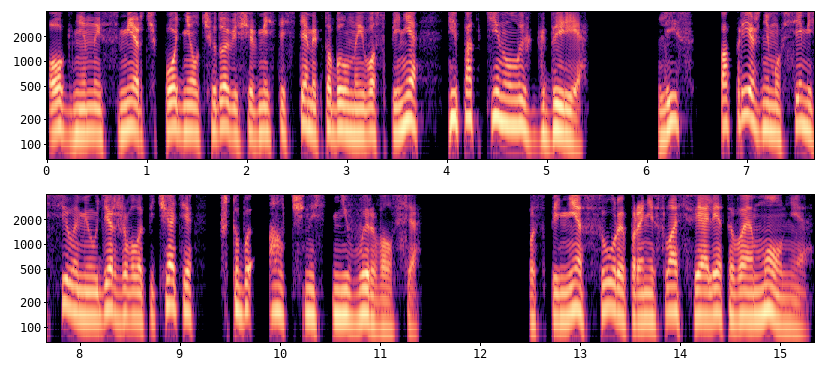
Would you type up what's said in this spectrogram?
Огненный смерч поднял чудовище вместе с теми, кто был на его спине, и подкинул их к дыре. Лис по-прежнему всеми силами удерживала печати, чтобы алчность не вырвался. По спине Суры пронеслась фиолетовая молния.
